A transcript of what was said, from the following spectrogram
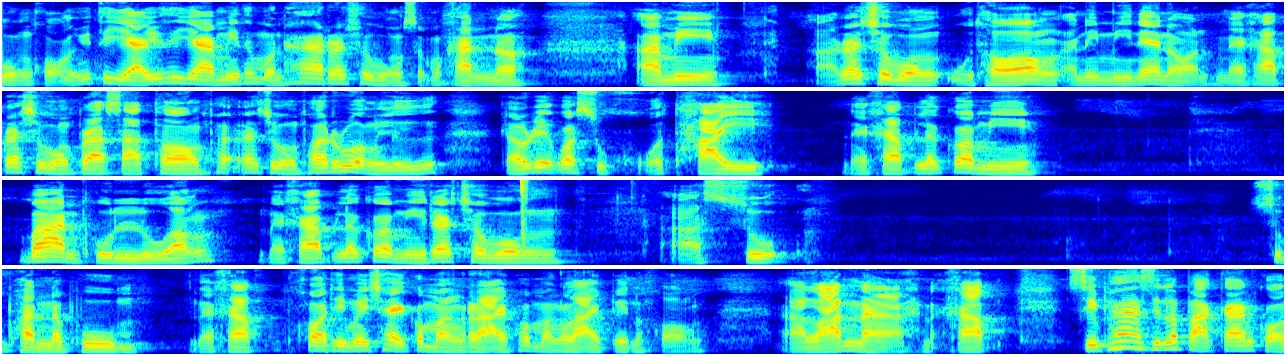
วงศ์ของอยุธยายุธยามีทั้งหมด 5 ราชวงศ์สำคัญเนาะมีราชวงศ์อู่ทอง อันนี้มีแน่นอนนะครับ ราชวงศ์ปราสาททองระราชวงศ์พระร่วงหรือเราเรียกว่าสุขโขทัยนะครับ แล้วก็มี บ้านพูนหลวงนะครับ แล้วก็มีราชวงศ์อาสุสุพรรณภูมินะครับ ข้อที่ไม่ใช่ก็มังราย เพราะมังรายเป็นของอาล้านนานะครับ 15 ศิลปะการก่อ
